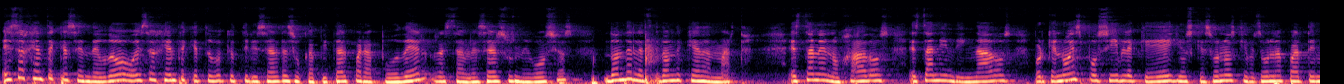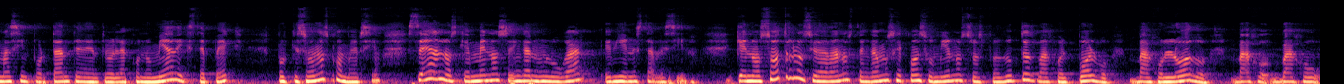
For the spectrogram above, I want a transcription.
Esa gente que se endeudó o esa gente que tuvo que utilizar de su capital para poder restablecer sus negocios, ¿dónde, les, dónde quedan, Marta? están enojados, están indignados, porque no es posible que ellos, que son los que son la parte más importante dentro de la economía de Ixtepec, porque somos comercio, sean los que menos tengan un lugar bien establecido. Que nosotros los ciudadanos tengamos que consumir nuestros productos bajo el polvo, bajo lodo, bajo, bajo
